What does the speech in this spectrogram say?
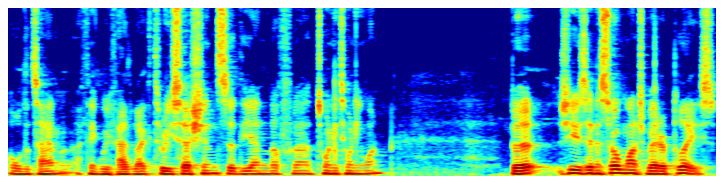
all the time. I think we've had like three sessions at the end of uh, 2021. But she's in a so much better place,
